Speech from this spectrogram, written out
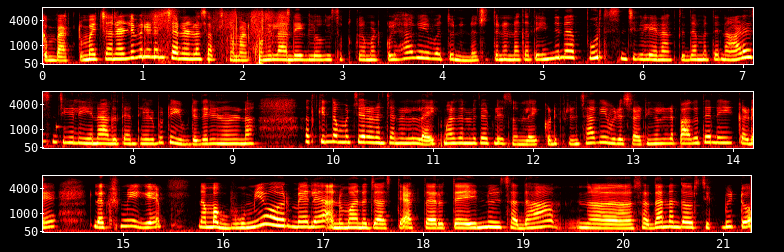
Welcome back to my channel ನೀವು ನನ್ನ ಚಾನಲ್ನ ಸಬ್ಸ್ಕ್ರೈಬ್ ಮಾಡ್ಕೊಂಡಿಲ್ಲ ಅಂದರೆ ಈಗಲೂ ಹೋಗಿ ಸಬ್ಸ್ಕ್ರೈಬ್ ಮಾಡ್ಕೊಳ್ಳಿ. ಹಾಗೆ ಇವತ್ತು ನಿನ್ನ ಜೊತೆ ನನ್ನ ಕತೆ ಇಂದಿನ ಪೂರ್ತಿ ಸಂಚಿಕೆಯಲ್ಲಿ ಏನಾಗ್ತಿದೆ ಮತ್ತು ನಾಳೆ ಸಂಚಿಕೆಯಲ್ಲಿ ಏನಾಗುತ್ತೆ ಅಂತ ಹೇಳ್ಬಿಟ್ಟು ಈ ವಿಡಿಯೋದಲ್ಲಿ ನೋಡೋಣ. ಅದಕ್ಕಿಂತ ಮುಂಚೆ ನನ್ನ ಚಾನಲ್ ಲೈಕ್ ಮಾಡಿದೆ ನೋಡಿದ್ರೆ ಪ್ಲೀಸ್ ಒಂದು ಲೈಕ್ ಕೊಡಿ ಫ್ರೆಂಡ್ಸ್ ಹಾಗೆ ವಿಡಿಯೋ ಸ್ಟಾರ್ಟಿಂಗಲ್ಲಿ ನೆನಪಾಗುತ್ತೆ ಅಂದರೆ ಈ ಕಡೆ ಲಕ್ಷ್ಮಿಗೆ ನಮ್ಮ ಭೂಮಿಯವ್ರ ಮೇಲೆ ಅನುಮಾನ ಜಾಸ್ತಿ ಆಗ್ತಾ ಇರುತ್ತೆ. ಇನ್ನು ಸದಾ ಸದಾನಂದ ಅವ್ರು ಸಿಕ್ಬಿಟ್ಟು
